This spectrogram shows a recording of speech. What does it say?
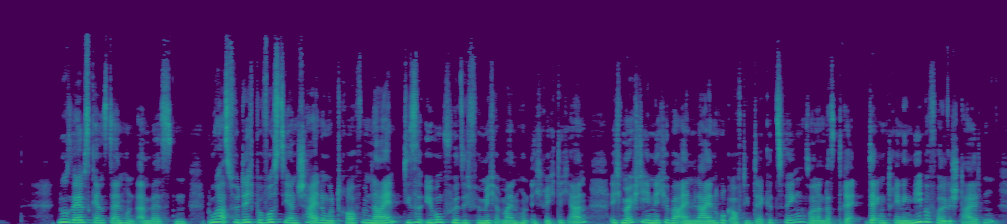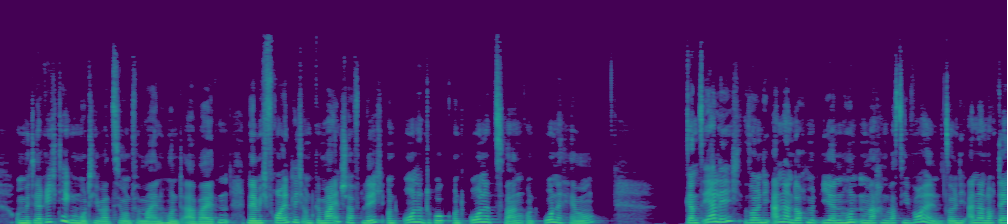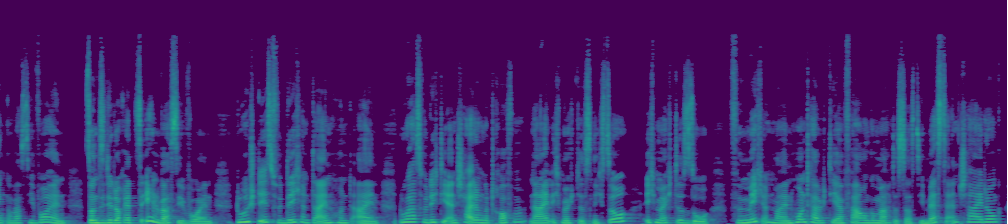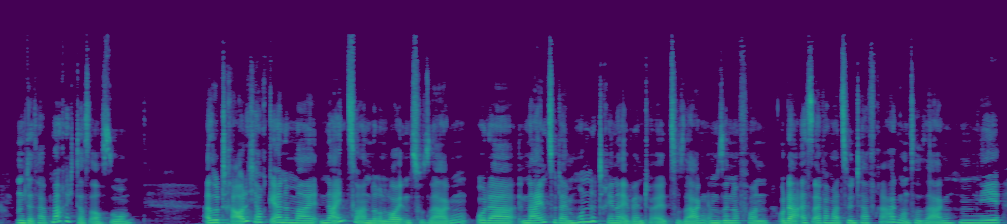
Du selbst kennst deinen Hund am besten. Du hast für dich bewusst die Entscheidung getroffen, nein, diese Übung fühlt sich für mich und meinen Hund nicht richtig an. Ich möchte ihn nicht über einen Leinruck auf die Decke zwingen, sondern das Deckentraining liebevoll gestalten und mit der richtigen Motivation für meinen Hund arbeiten, nämlich freundlich und gemeinschaftlich und ohne Druck und ohne Zwang und ohne Hemmung. Ganz ehrlich, sollen die anderen doch mit ihren Hunden machen, was sie wollen. Sollen die anderen doch denken, was sie wollen. Sollen sie dir doch erzählen, was sie wollen. Du stehst für dich und deinen Hund ein. Du hast für dich die Entscheidung getroffen, nein, ich möchte es nicht so, ich möchte so. Für mich und meinen Hund habe ich die Erfahrung gemacht, ist das die beste Entscheidung und deshalb mache ich das auch so. Also trau dich auch gerne mal Nein zu anderen Leuten zu sagen oder Nein zu deinem Hundetrainer eventuell zu sagen im Sinne von, oder es einfach mal zu hinterfragen und zu sagen, hm, nee,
